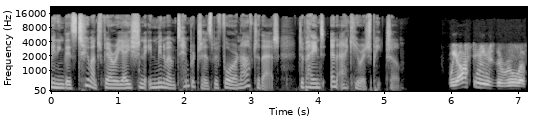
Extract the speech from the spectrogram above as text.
meaning there's too much variation in minimum temperatures before and after that to paint an accurate picture. We often use the rule of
